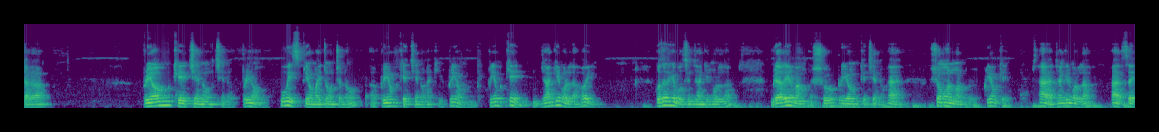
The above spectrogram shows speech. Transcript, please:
যারা প্রিয়মকে চেনো চেনো Priyam. Who is Priyam? I don't know প্রিয়মকে চেনো নাকি? প্রিয়ম প্রিয়ম কে? জাহাঙ্গীর মোল্লা, হই। কোথা থেকে বলছেন জাহাঙ্গীর মোল্লা? বিড়ালের মাংস প্রিয়মকে চেনো? হ্যাঁ সুমন মন্ডল প্রিয়মকে হ্যাঁ জাহাঙ্গীর মোল্লা। হ্যাঁ সেই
